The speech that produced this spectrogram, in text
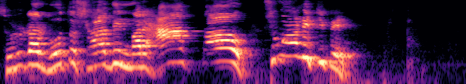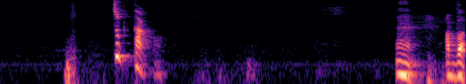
ছোটটার বউ তো সারাদিন মারে হাত পাও সমানে টিপে। থাকো। হ্যাঁ আব্বা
